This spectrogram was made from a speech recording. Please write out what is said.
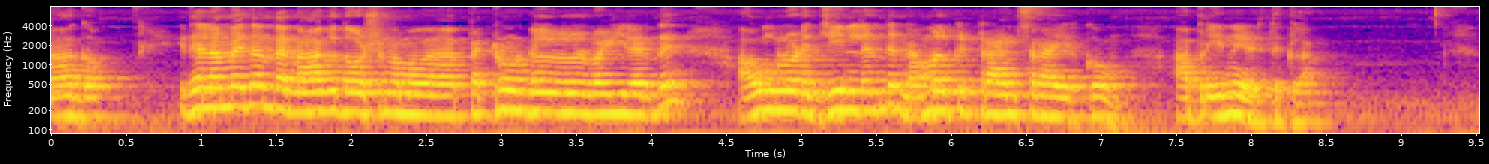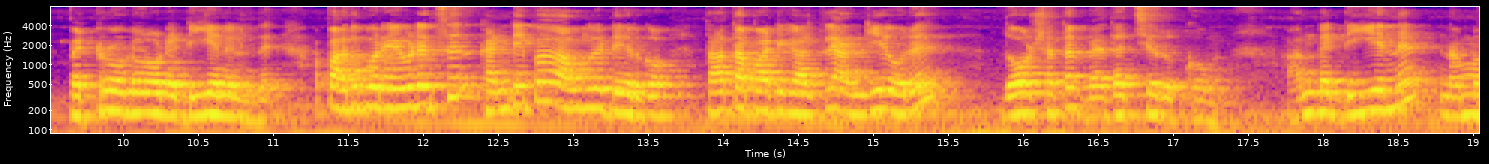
நாகம். இதெல்லாமே தான் அந்த நாகதோஷம் நம்ம பெற்றோர்கள் வழியிலேருந்து அவங்களோட ஜீன்லேருந்து நம்மளுக்கு ட்ரான்ஸ்ஃபர் ஆகிருக்கும் அப்படின்னு எடுத்துக்கலாம். பெற்றோர்களோட டிஎன்ஏலேருந்து அப்போ அதுக்கு ஒரு எவிடன்ஸு கண்டிப்பாக அவங்ககிட்ட இருக்கும். தாத்தா பாட்டி காலத்துல அங்கேயே ஒரு தோஷத்தை விதைச்சிருக்கும். அந்த டிஎன்ஏ நம்ம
